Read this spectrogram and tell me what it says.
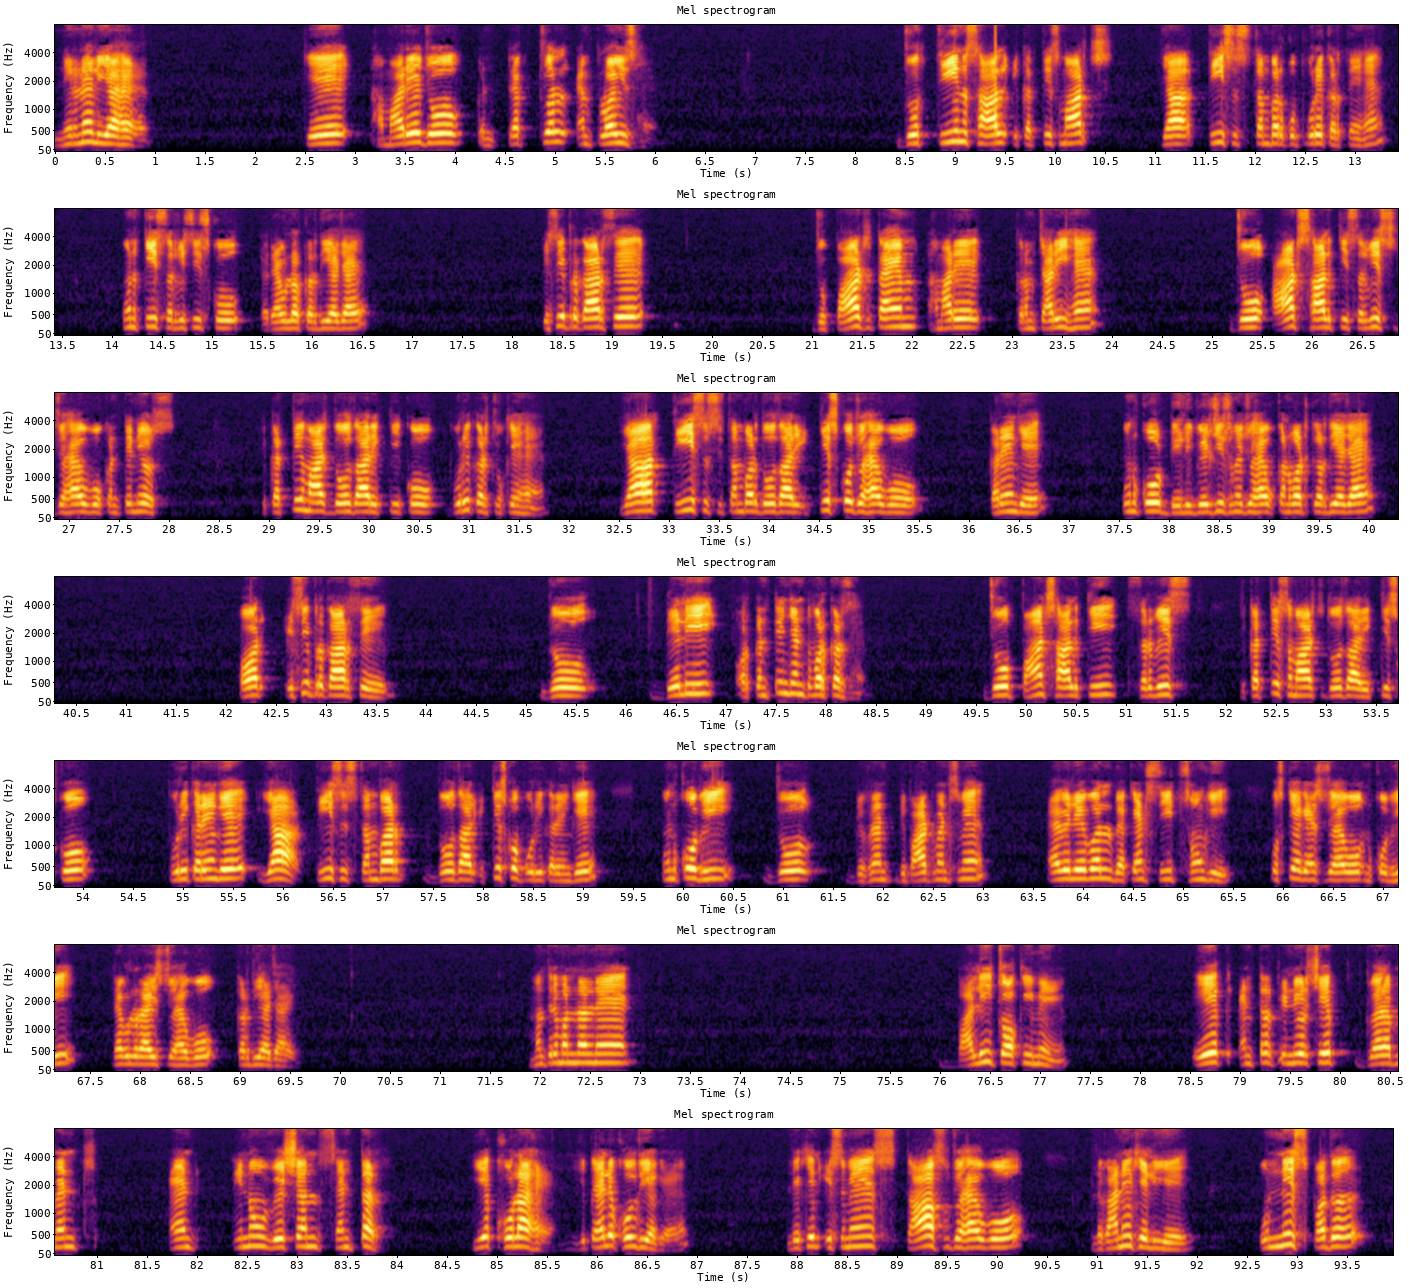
निर्णय लिया है कि हमारे जो कंट्रेक्चुअल एम्प्लॉयज़ हैं, जो तीन साल 31 मार्च या 30 सितंबर को पूरे करते हैं, उनकी सर्विसेज़ को रेगुलर कर दिया जाए। इसी प्रकार से जो पार्ट टाइम हमारे कर्मचारी हैं, जो आठ साल की सर्विस जो है वो कंटिन्यूस इकतीस मार्च 2021 को पूरी कर चुके हैं या 30 सितंबर 2021 को जो है वो करेंगे, उनको डेली बेसिस में जो है वो कन्वर्ट कर दिया जाए। और इसी प्रकार से जो डेली और कंटिजेंट वर्कर्स हैं, जो पाँच साल की सर्विस इकतीस मार्च 2021 को पूरी करेंगे या 30 सितंबर 2021 को पूरी करेंगे, उनको भी जो डिफरेंट डिपार्टमेंट्स में अवेलेबल वैकेंट सीट्स होंगी, उसके अगेंस्ट जो है वो उनको भी रेगुलराइज जो है वो कर दिया जाए। मंत्रिमंडल ने बाली चौकी में एक entrepreneurship development and innovation centre ये खोला है, ये पहले खोल दिया गया है। लेकिन इसमें स्टाफ जो है वो लगाने के लिए 19 पद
